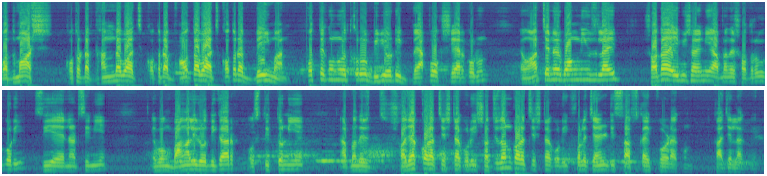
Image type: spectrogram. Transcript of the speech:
বদমাস কতটা ধান্দাবাজ, কতটা ভাঁওতাবাজ, কতটা বেইমান প্রত্যেক অনুরোধ করব ভিডিওটি ব্যাপক শেয়ার করুন এবং আর চ্যানেল বং নিউজ লাইভ সদা এই বিষয় নিয়ে আপনাদের সতর্ক করি সিএ এনআরসি নিয়ে এবং বাঙালির অধিকার, অস্তিত্ব নিয়ে আপনাদের সজাগ করার চেষ্টা করি, সচেতন করার চেষ্টা করি, ফলে চ্যানেলটি সাবস্ক্রাইব করে রাখুন। কাজে লাগবে।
